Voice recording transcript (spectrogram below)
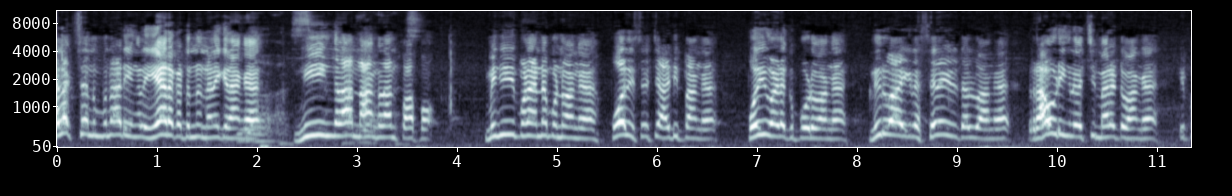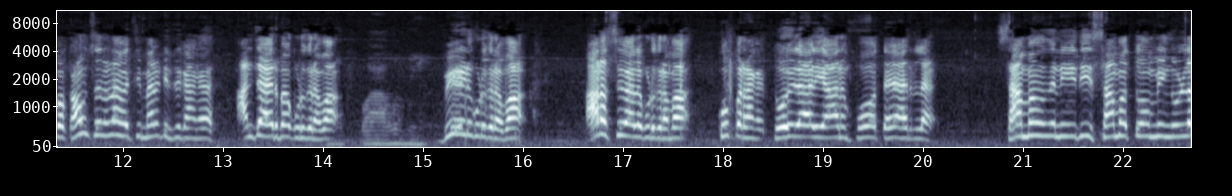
எலெக்ஷன் முன்னாடி எங்களை ஏற கட்டணும்னு நினைக்கிறாங்க. நீங்களா நாங்களான்னு பார்ப்போம். மிஞ்சி போனா என்ன பண்ணுவாங்க? போலீஸ் வச்சு அடிப்பாங்க. பொய் வழக்கு போடுவாங்க. நிர்வாகிகளை சிறையில் தள்ளுவாங்க. ரவுடிங்களை வச்சு மிரட்டுவாங்க. இப்போ கவுன்சிலர்லாம் வச்சு மிரட்டிட்டு இருக்காங்க. அஞ்சாயிரம் ரூபாய் கொடுக்குறவா? வீடு கொடுக்குறவா? அரசு வேலை கொடுக்குறவா? கூப்பிடுறாங்க. தொழிலாளி யாரும் போக தயார் இல்ல சமூக நீதி சமத்துவம் இங்க உள்ள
